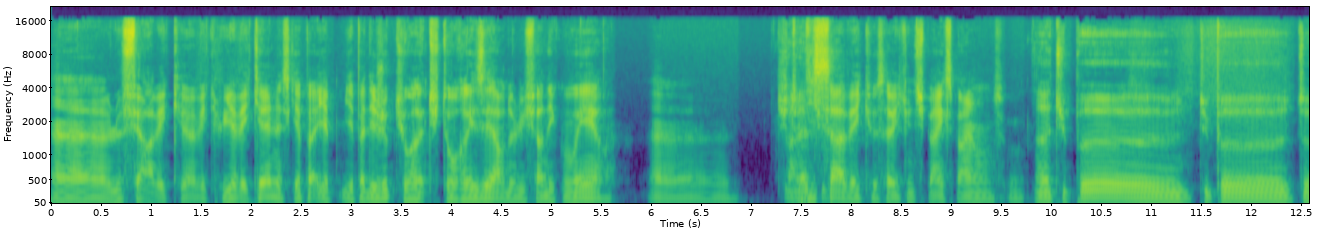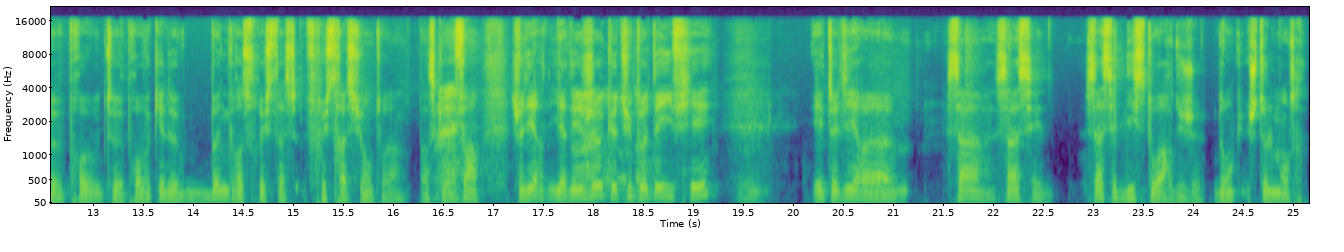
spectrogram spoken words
euh, le faire avec, avec lui, avec elle? Est-ce qu'il n'y a, pas- il y a, il y a pas des jeux que tu, tu te réserves de lui faire découvrir euh, Tu te Ouais, dis tu- ça avec eux, ça va être une super expérience ou- Euh, tu peux, tu peux te, pro- te provoquer de bonnes grosses frustra- frustrations, toi. Parce que, Ouais. enfin, je veux dire, il y a des Ah, jeux que tu peux déifier et te dire, euh, ça, ça, c'est, ça, c'est de l'histoire du jeu. Donc, je te le montre.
